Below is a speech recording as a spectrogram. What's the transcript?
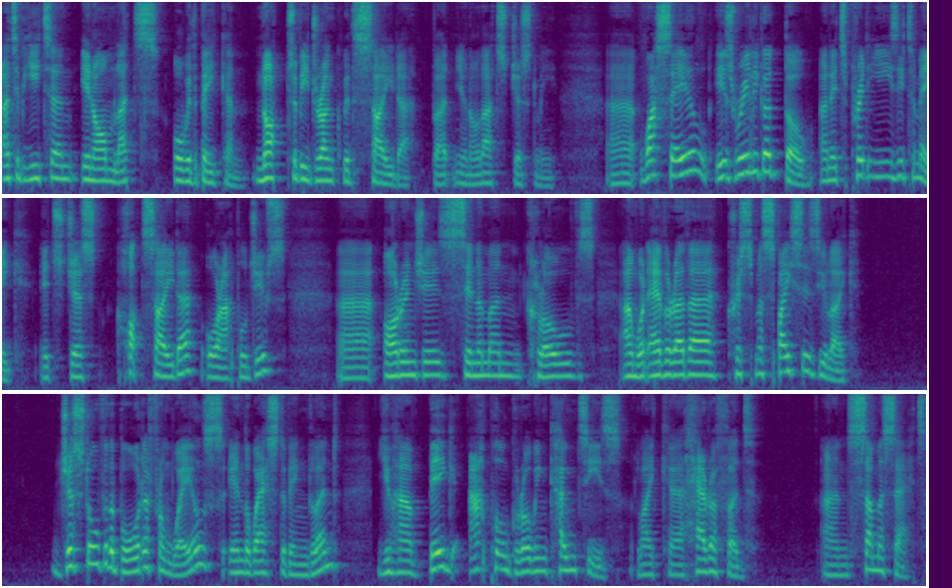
are to be eaten in omelettes or with bacon, not to be drunk with cider, but, you know, that's just me. Uh, wassail is really good though, and it's pretty easy to make. It's just hot cider or apple juice, uh, oranges, cinnamon, cloves, and whatever other Christmas spices you like. Just over the border from Wales, in the west of England, you have big apple growing counties like uh, Hereford and Somerset,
